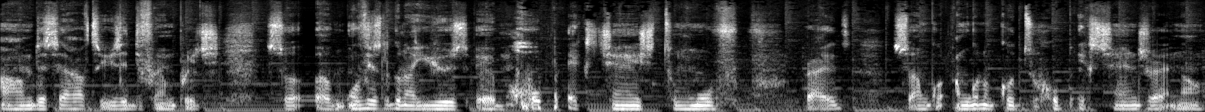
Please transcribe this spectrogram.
Um they say i have to use a different bridge. So i'm obviously gonna use um, Hop Exchange to move right? So i'm, go- I'm gonna go to Hop Exchange right now.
